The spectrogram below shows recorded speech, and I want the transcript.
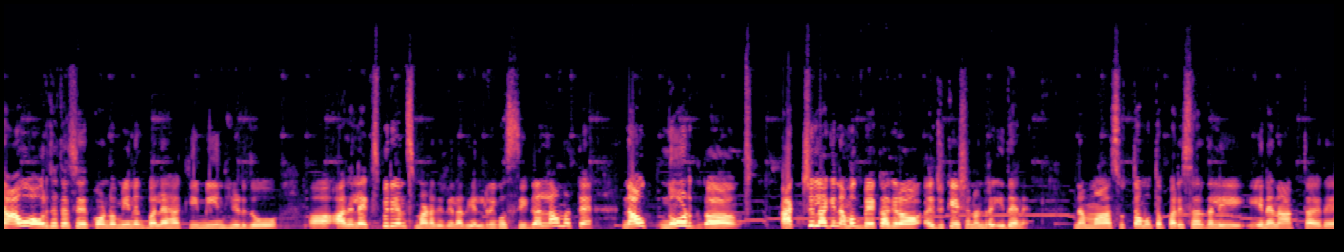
ನಾವು ಅವ್ರ ಜೊತೆ ಸೇರಿಕೊಂಡು ಮೀನಿಗೆ ಬಲೆ ಹಾಕಿ, ಮೀನ್ ಹಿಡಿದು ಅದೆಲ್ಲ ಎಕ್ಸ್ಪೀರಿಯನ್ಸ್ ಮಾಡೋದಿದೆಯಲ್ಲ, ಅದು ಎಲ್ರಿಗೂ ಸಿಗಲ್ಲ. ಮತ್ತೆ ನಾವು ನೋಡ್ ಆ್ಯಕ್ಚುಲಾಗಿ ನಮಗೆ ಬೇಕಾಗಿರೋ ಎಜುಕೇಶನ್ ಅಂದ್ರೆ ಇದೇನೆ. ನಮ್ಮ ಸುತ್ತಮುತ್ತ ಪರಿಸರದಲ್ಲಿ ಏನೇನು ಆಗ್ತಾ ಇದೆ,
